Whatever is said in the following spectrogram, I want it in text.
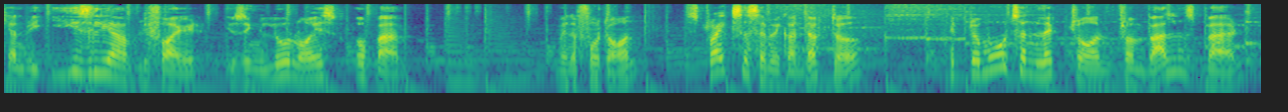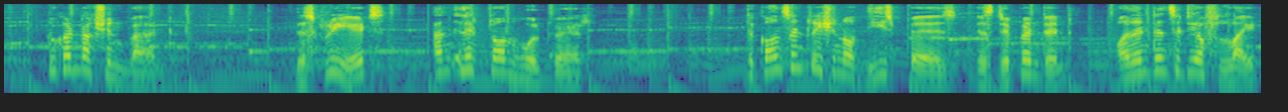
can be easily amplified using low noise op-amp. When a photon strikes a semiconductor, it promotes an electron from valence band to conduction band. This creates an electron-hole pair. The concentration of these pairs is dependent on the intensity of light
